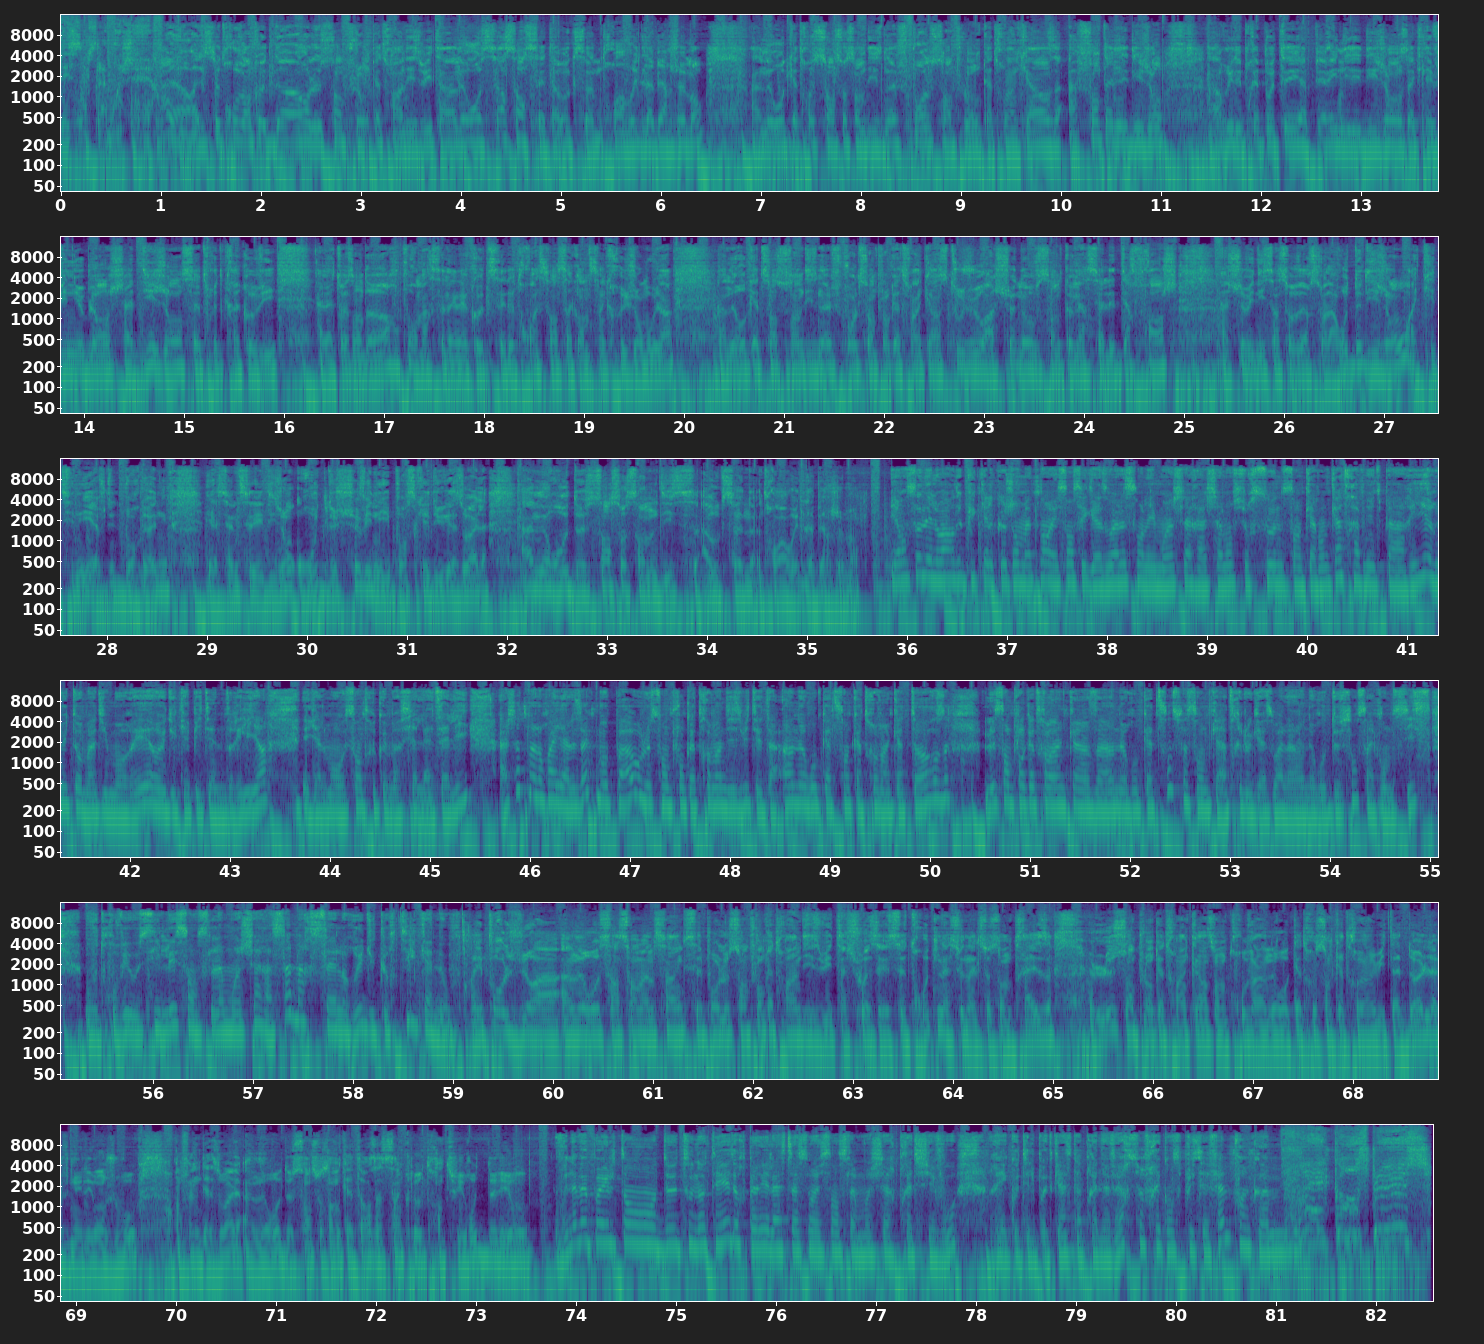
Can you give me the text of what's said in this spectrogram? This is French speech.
L'essence la moins chère Alors, elle se trouve en Côte d'Or, le samplon 98 à 1,507€ à Auxonne, 3 rue de l'Abergement, 1,479€ pour le samplon 95 à Fontaine-les-Dijon, 1 rue des Prépotés à Périgny-les-Dijon, Zac les Vignes Blanches à Dijon, 7 rue de Cracovie, à la Toison d'Or. Pour Marseille la Côte, c'est le 355 rue Jean Moulin, 1,479€ pour le samplon 95, toujours à Chenauve, centre commercial des Terres Franches, à Chevigny-Saint-Sauveur sur la route de Dijon, à Quétigny, avenue de Bourgogne, et à SNC-les-Dijon, route de Chevigny. Pour ce qui est du gasoil, 1,270€ à Auxonne, 3 rue de l'Abergement. Et en Saône-et-Loire, depuis quelques jours maintenant, essence et gasoil sont les moins chers à Chalon-sur-Saône, 144 avenue de Paris, rue Thomas Dumoré, rue du Capitaine Drillien, également au centre commercial Lathalie, à Châtenois-le-Royal, Zac Mopa, où le samplon 98 est à 1,494€, le samplon 95 à 1,464€ et le gasoil à 1,256€. Vous trouvez aussi l'essence la moins chère à Saint-Marcel, rue du Curtil-Canot. Et pour le Jura, 1,525€, c'est pour le samplon 98 à Choiset, cette route nationale 73. Le samplon 95, on le trouve à 1,488€ à Dole, avenue Léon Jouot. Enfin, le gasoil, 1,274€ à Saint-Claude, 38 route de Léon. Vous n'avez pas eu le temps de tout noter, de repérer la station essence la moins chère près de chez vous. Réécoutez le podcast après 9h sur fréquenceplusfm.com. Fréquence Plus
